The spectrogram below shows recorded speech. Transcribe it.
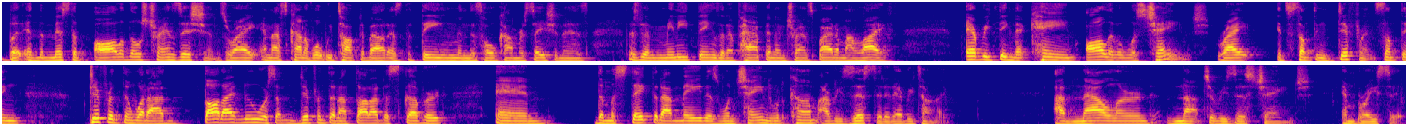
But in the midst of all of those transitions, right? And that's kind of what we talked about as the theme in this whole conversation is there's been many things that have happened and transpired in my life. Everything that came, all of it was change, right? It's something different, something different than what I thought I knew or something different than I thought I discovered. And the mistake that I made is when change would come, I resisted it every time. I've now learned not to resist change, embrace it.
